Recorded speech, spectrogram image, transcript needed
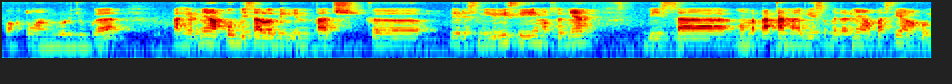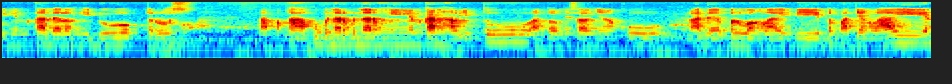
waktu nganggur juga akhirnya aku bisa lebih in touch ke diri sendiri sih maksudnya bisa memetakan lagi sebenarnya apa sih yang aku inginkan dalam hidup terus apakah aku benar-benar menginginkan hal itu atau misalnya aku ada peluang lain di tempat yang lain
